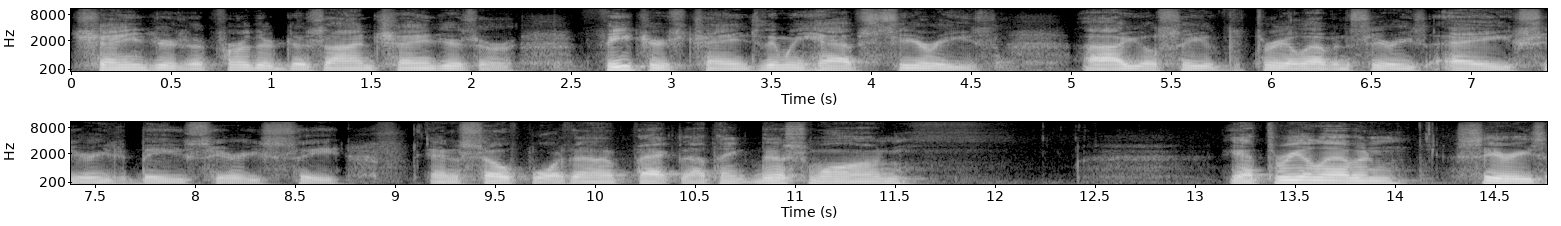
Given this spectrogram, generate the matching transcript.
changes or further design changes or features change, then we have series. Uh, you'll see the 311 Series A, Series B, Series C, and so forth. And in fact, I think this one, yeah, 311 Series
